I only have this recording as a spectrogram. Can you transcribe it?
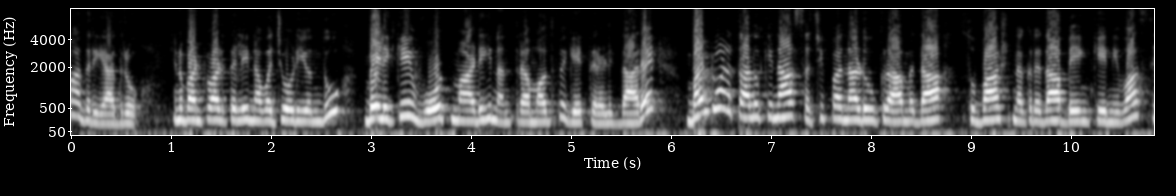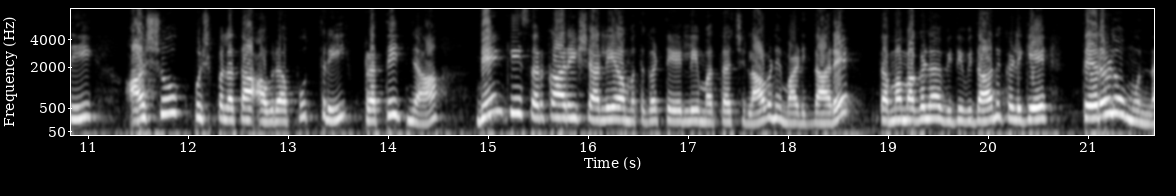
ಮಾದರಿಯಾದ್ರು. ಇನ್ನು ಬಂಟ್ವಾಳದಲ್ಲಿ ನವಜೋಡಿಯೊಂದು ಬೆಳಿಗ್ಗೆ ವೋಟ್ ಮಾಡಿ ನಂತರ ಮದುವೆಗೆ ತೆರಳಿದ್ದಾರೆ. ಬಂಟ್ವಾಳ ತಾಲೂಕಿನ ಸಜಿಪನಾಡು ಗ್ರಾಮದ ಸುಭಾಷ್ ನಗರದ ಬೆಂಕೆ ನಿವಾಸಿ ಅಶೋಕ್ ಪುಷ್ಪಲತಾ ಅವರ ಪುತ್ರಿ ಪ್ರತಿಜ್ಞಾ ಬೆಂಕಿ ಸರ್ಕಾರಿ ಶಾಲೆಯ ಮತಗಟ್ಟೆಯಲ್ಲಿ ಮತ ಚಲಾವಣೆ ಮಾಡಿದ್ದಾರೆ. ತಮ್ಮ ಮಗಳ ವಿಧಿವಿಧಾನಗಳಿಗೆ ತೆರಳು ಮುನ್ನ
